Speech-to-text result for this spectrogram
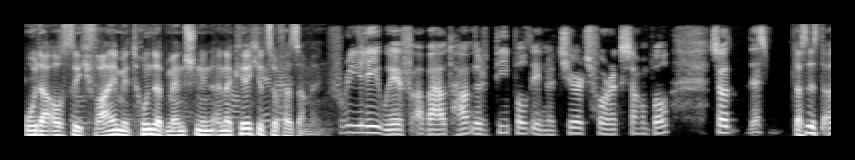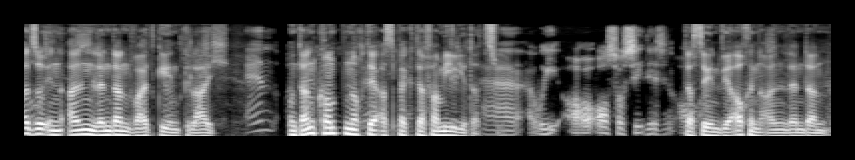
oder auch sich frei mit 100 Menschen in einer Kirche zu versammeln. Das ist also in allen Ländern weitgehend gleich. Und dann kommt noch der Aspekt der Familie dazu. Also das sehen wir auch in allen Ländern.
